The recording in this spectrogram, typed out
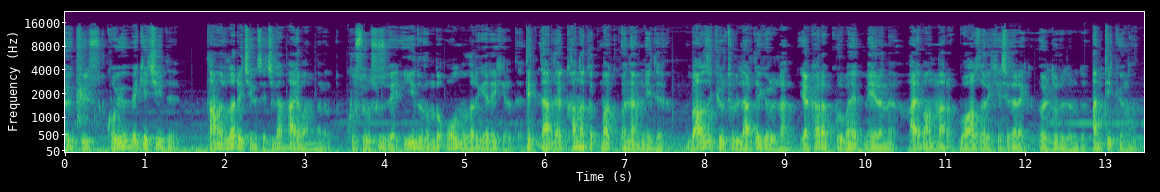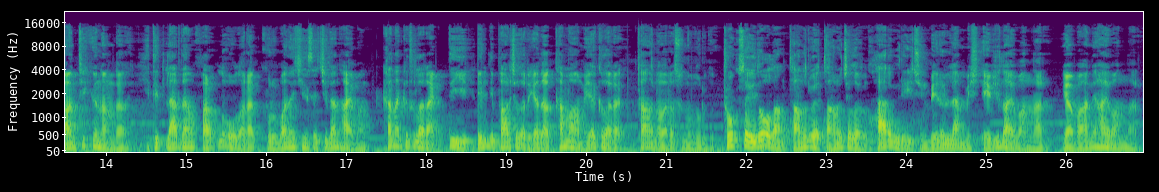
öküz, koyun ve keçiydi. Tanrılar için seçilen hayvanların kusursuz ve iyi durumda olmaları gerekirdi. Hitlerde kan akıtmak önemliydi. Bazı kültürlerde görülen yakarak kurban etme yerine hayvanlar boğazları kesilerek öldürülürdü. Antik Yunan Antik Yunan'da Hititlerden farklı olarak kurban için seçilen hayvan kan akıtılarak değil belli parçaları ya da tamamı yakılarak tanrılara sunulurdu. Çok sayıda olan tanrı ve tanrıçaların her biri için belirlenmiş evcil hayvanlar, yabani hayvanlar,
